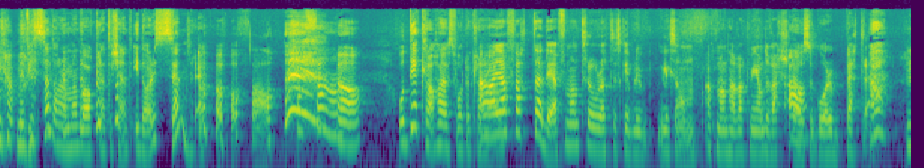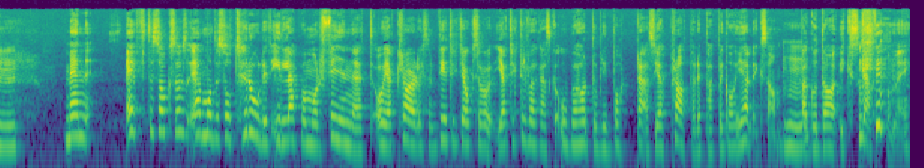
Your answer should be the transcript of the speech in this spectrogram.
Men vissa dagar har man vaknat och känt, idag är det sämre. Vad fan. Fan. Ja. Och det klar, har jag svårt att klara ja, av. jag fattar det. För man tror att det ska bli liksom, att man har varit med om det värsta Ja. och så går det bättre. Men efter så också, jag mådde så otroligt illa på morfinet och jag klarade liksom, det tyckte jag också, jag tyckte det var ganska obehagligt att bli borta. Alltså jag pratade papegoja liksom. Mm. Bara goddag yxskaft på mig.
